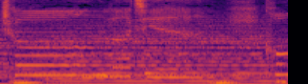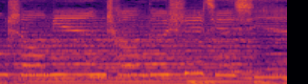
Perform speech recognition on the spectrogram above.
成了茧，空守绵长的时间线，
